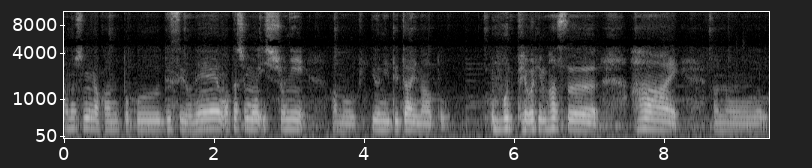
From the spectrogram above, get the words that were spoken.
楽しみな監督ですよね。私も一緒にあの世に出たいなと思っております。はい。あの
